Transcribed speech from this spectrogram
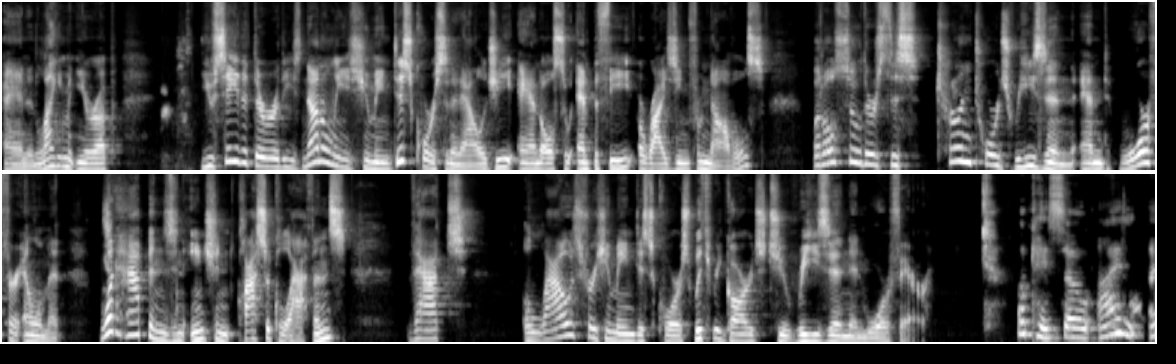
and Enlightenment Europe, you say that there are these not only is humane discourse an analogy and also empathy arising from novels, but also there's this turn towards reason and warfare element. What happens in ancient classical Athens that allows for humane discourse with regards to reason and warfare? Okay, so I, I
